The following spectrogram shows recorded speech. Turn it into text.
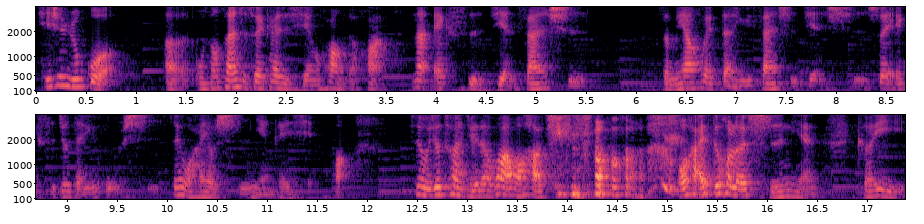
其实如果呃我从三十岁开始闲晃的话，那 x 减三十。怎么样会等于三十减十？所以 x 就等于五十，所以我还有十年可以闲晃，所以我就突然觉得哇，我好轻松啊！我还多了十年可以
